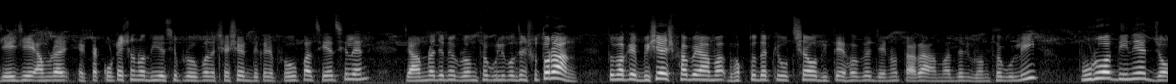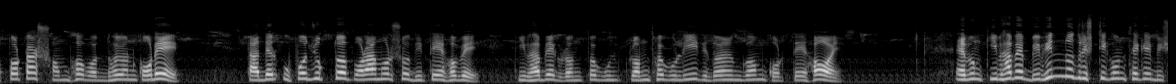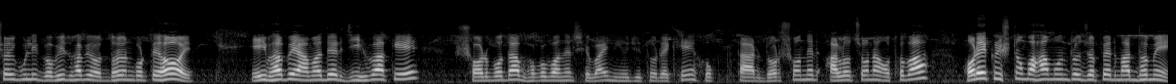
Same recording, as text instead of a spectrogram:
যে যে আমরা একটা কোটেশনও দিয়েছি প্রভুপাদের শেষের দিকে, যে প্রভুপাত চেয়েছিলেন যে, আমরা যেন গ্রন্থগুলি বলছেন, সুতরাং তোমাকে বিশেষভাবে আমার ভক্তদেরকে উৎসাহ দিতে হবে যেন তারা আমাদের গ্রন্থগুলি পুরো দিনে যতটা সম্ভব অধ্যয়ন করে তাদের উপযুক্ত পরামর্শ দিতে হবে, কীভাবে গ্রন্থগুলি গ্রন্থগুলি হৃদয়ঙ্গম করতে হয় এবং কীভাবে বিভিন্ন দৃষ্টিকোণ থেকে বিষয়গুলি গভীরভাবে অধ্যয়ন করতে হয়। এইভাবে আমাদের জিহ্বাকে সর্বদা ভগবানের সেবায় নিয়োজিত রেখে হোক তার দর্শনের আলোচনা অথবা হরে কৃষ্ণ মহামন্ত্র জপের মাধ্যমে।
